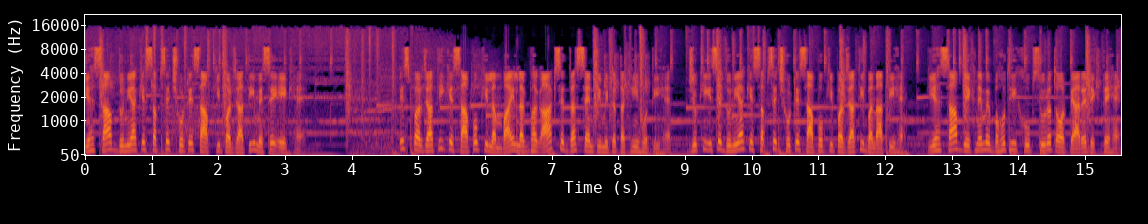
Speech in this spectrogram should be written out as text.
यह सांप दुनिया के सबसे छोटे सांप की प्रजाति में से एक है। इस प्रजाति के सांपों की लंबाई लगभग 8 से 10 सेंटीमीटर तक ही होती है, जो कि इसे दुनिया के सबसे छोटे सांपों की प्रजाति बनाती है। यह सांप देखने में बहुत ही खूबसूरत और प्यारे दिखते हैं।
